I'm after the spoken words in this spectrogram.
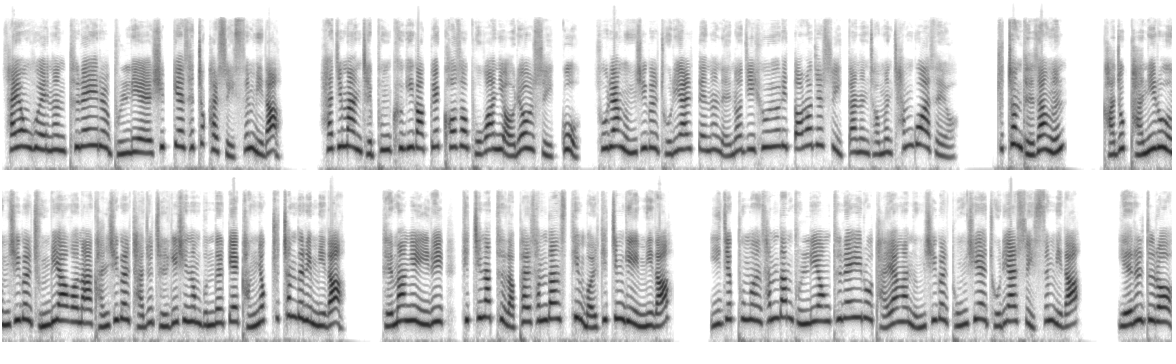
사용 후에는 트레이를 분리해 쉽게 세척할 수 있습니다. 하지만 제품 크기가 꽤 커서 보관이 어려울 수 있고 소량 음식을 조리할 때는 에너지 효율이 떨어질 수 있다는 점은 참고하세요. 추천 대상은 가족 단위로 음식을 준비하거나 간식을 자주 즐기시는 분들께 강력 추천드립니다. 대망의 1위 키치나트 라팔 3단 스팀 멀티찜기입니다. 이 제품은 3단 분리형 트레이로 다양한 음식을 동시에 조리할 수 있습니다. 예를 들어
